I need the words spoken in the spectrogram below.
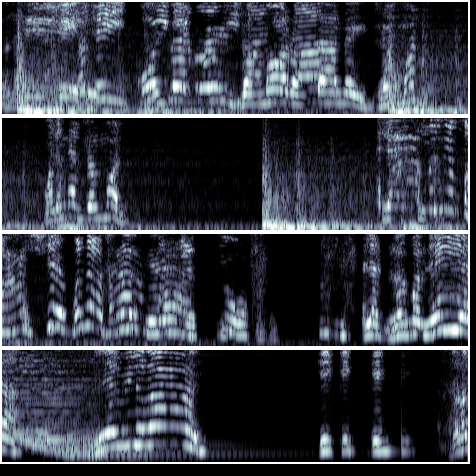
નથી. કોઈ કોઈ ડ્રમો રમતા નહીં. ડ્રમન અલ્યા, મને મારશે મને એટલે કિક, કિક, કિક. આ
